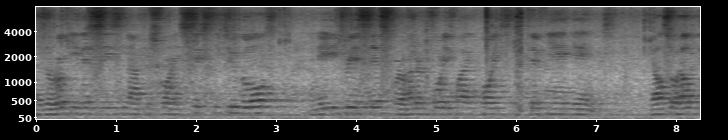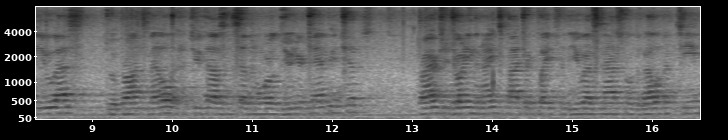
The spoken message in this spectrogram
as a rookie this season after scoring sixty-two goals and eighty-three assists for hundred and forty-five points in fifty-eight games. He also helped the U.S. to a bronze medal at the 2007 World Junior Championships. Prior to joining the Knights, Patrick played for the U.S. National Development Team,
